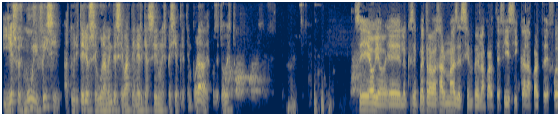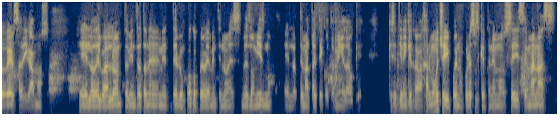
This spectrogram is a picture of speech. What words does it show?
Y eso es muy difícil. A tu criterio seguramente se va a tener que hacer una especie de pretemporada después de todo esto. Sí, obvio. Eh, lo que se puede trabajar más es siempre la parte física, la parte de fuerza, digamos. Eh, lo del balón también tratan de meterlo un poco, pero obviamente no es, no es lo mismo. El tema táctico también es algo que, que se tiene que trabajar mucho y bueno, por eso es que tenemos seis semanas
